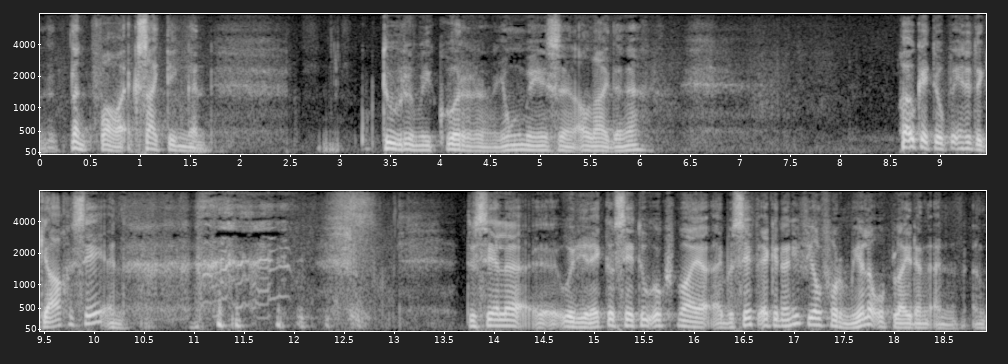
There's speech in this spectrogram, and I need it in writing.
dit klink vir exciting en toere met die koor en jong mense en al daai dinge. Gou okay, toe op het ek ja gesê en Toe sê hulle uh, oor die rektor sê toe ook vir my hy besef ek het nou nie veel formele opleiding in in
